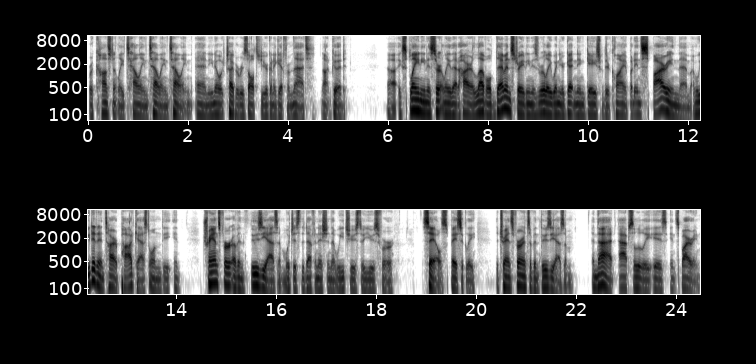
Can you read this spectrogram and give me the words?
We're constantly telling, telling, telling, and you know what type of results you're going to get from that? Not good. Uh, explaining is certainly that higher level. Demonstrating is really when you're getting engaged with your client, but inspiring them. I mean, we did an entire podcast on the transfer of enthusiasm, which is the definition that we choose to use for sales, basically, the transference of enthusiasm. And that absolutely is inspiring.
